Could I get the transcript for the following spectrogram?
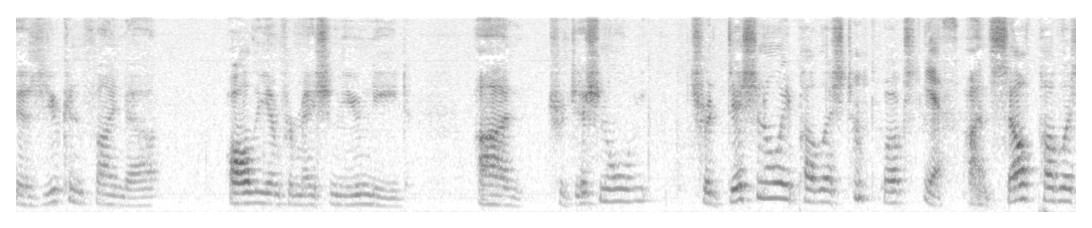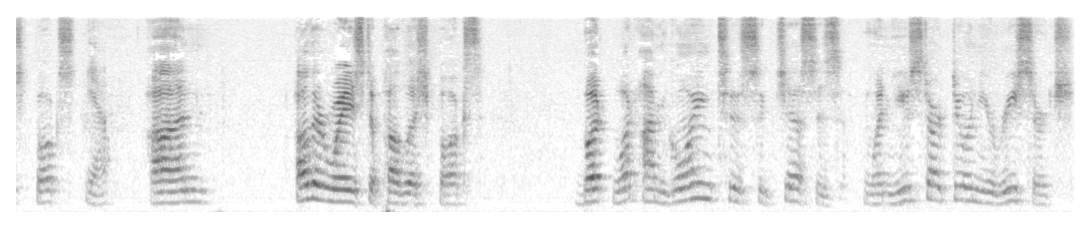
is you can find out all the information you need on traditional, traditionally published books, Yes. on self-published books, Yeah. on other ways to publish books. But what I'm going to suggest is when you start doing your research,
